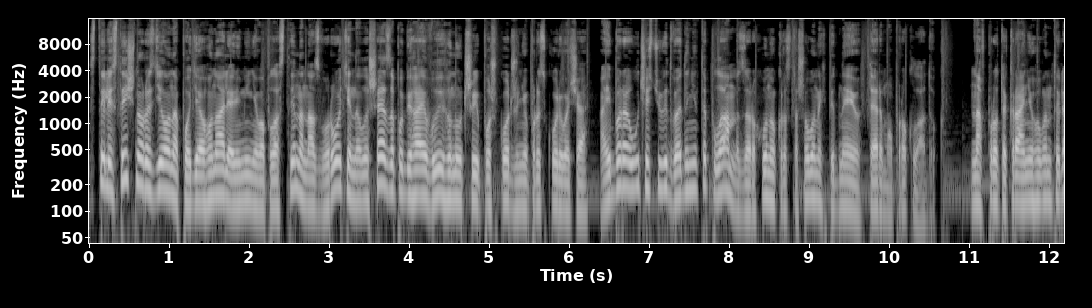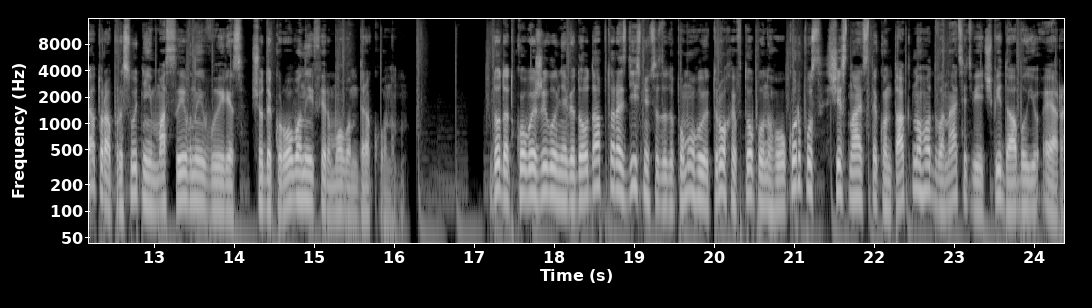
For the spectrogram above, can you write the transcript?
Стилістично розділена по діагоналі алюмінієва пластина на звороті не лише запобігає вигину чи пошкодженню прискорювача, а й бере участь у відведенні тепла за рахунок розташованих під нею термопрокладок. Навпроти крайнього вентилятора присутній масивний виріз, що декорований фірмовим драконом. Додаткове живлення відеоадаптера здійснюється за допомогою трохи втопленого у корпус 16-контактного 12 VHP WR,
